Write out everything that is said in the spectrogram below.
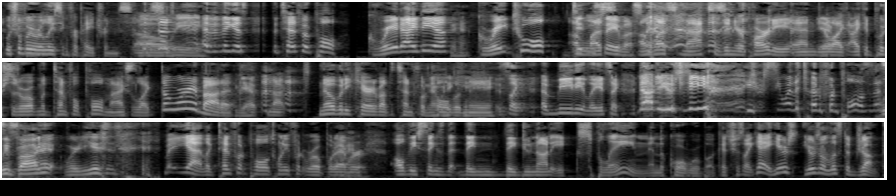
which we'll be releasing for patrons. Oh, and the thing is, the ten foot pole. Great idea, great tool. Didn't unless, save us. unless Max is in your party and you're Yep. like, I could push the door open with a ten foot pole. Max is like, Don't worry about it. Yep. Not, nobody cared about the ten foot pole Nobody but me. It's like immediately. It's like now. Do you see? you see why the ten foot pole is necessary? We brought it. We're using. But yeah, like ten foot pole, twenty foot rope, whatever. All these things that they they do not explain in the core rulebook. It's just like, hey, here's here's a list of junk.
